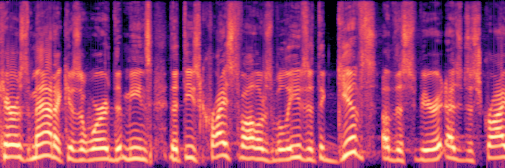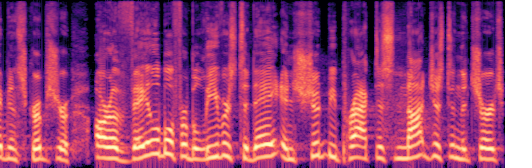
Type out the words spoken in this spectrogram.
Charismatic is a word that means that these Christ followers believe that the gifts of the Spirit, as described in Scripture, are available for believers today and should be practiced not just in the church,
